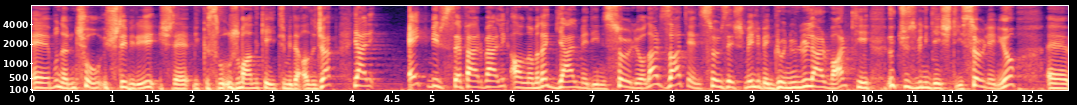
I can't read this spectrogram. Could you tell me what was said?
E, bunların çoğu üçte biri işte bir kısmı uzmanlık eğitimi de alacak. Yani ek bir seferberlik anlamına gelmediğini söylüyorlar. Zaten sözleşmeli ve gönüllüler var ki 300 bini geçtiği söyleniyor. E,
